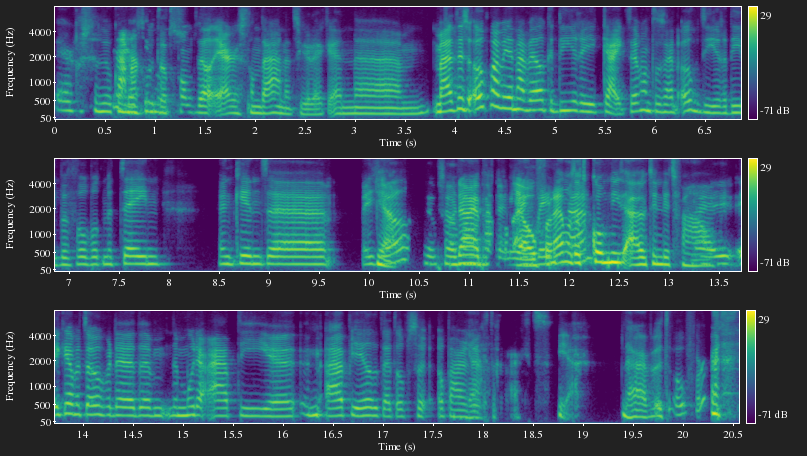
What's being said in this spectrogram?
ergens natuurlijk Ja, maar goed, dat komt wel ergens vandaan natuurlijk. En, ehm, maar het is ook maar weer naar welke dieren je kijkt. Hè? Want er zijn ook dieren die bijvoorbeeld meteen hun kind, weet je Ja. wel? Zo daar heb ik het niet over, hè, want dat komt niet uit in dit verhaal. Nee, ik heb het over de, de, de moederaap die eh, een aapje de hele tijd op, z'n- op haar Ja. rug draagt. Daar hebben we het over.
